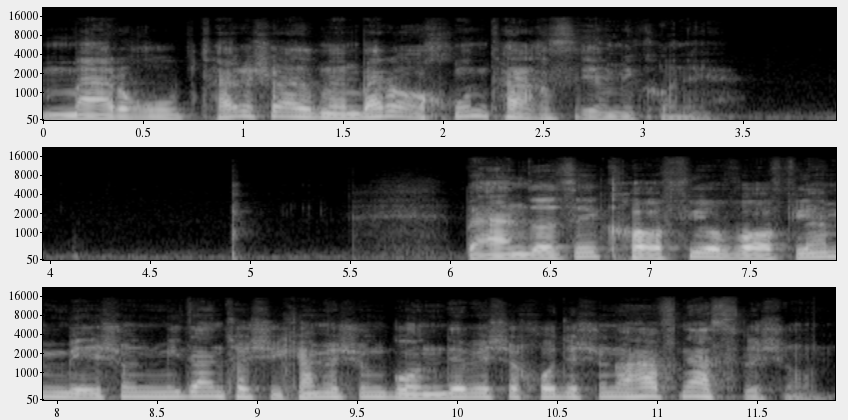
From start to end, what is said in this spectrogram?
مرغوب ترش رو از منبر آخون تغذیه می‌کنه. به اندازه کافی و وافی هم بهشون میدن تا شکمشون گنده بشه خودشون و هفت نسلشون.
